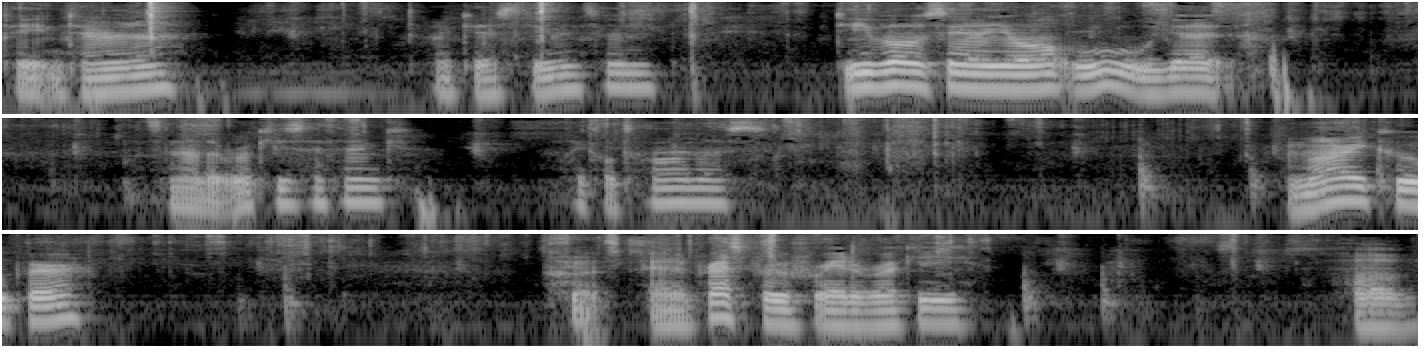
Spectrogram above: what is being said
Peyton Turner, Marquez Stevenson, Deebo Samuel. Ooh, we got It's another rookies, I think. Michael Thomas. Amari Cooper. And a press proof rated rookie of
